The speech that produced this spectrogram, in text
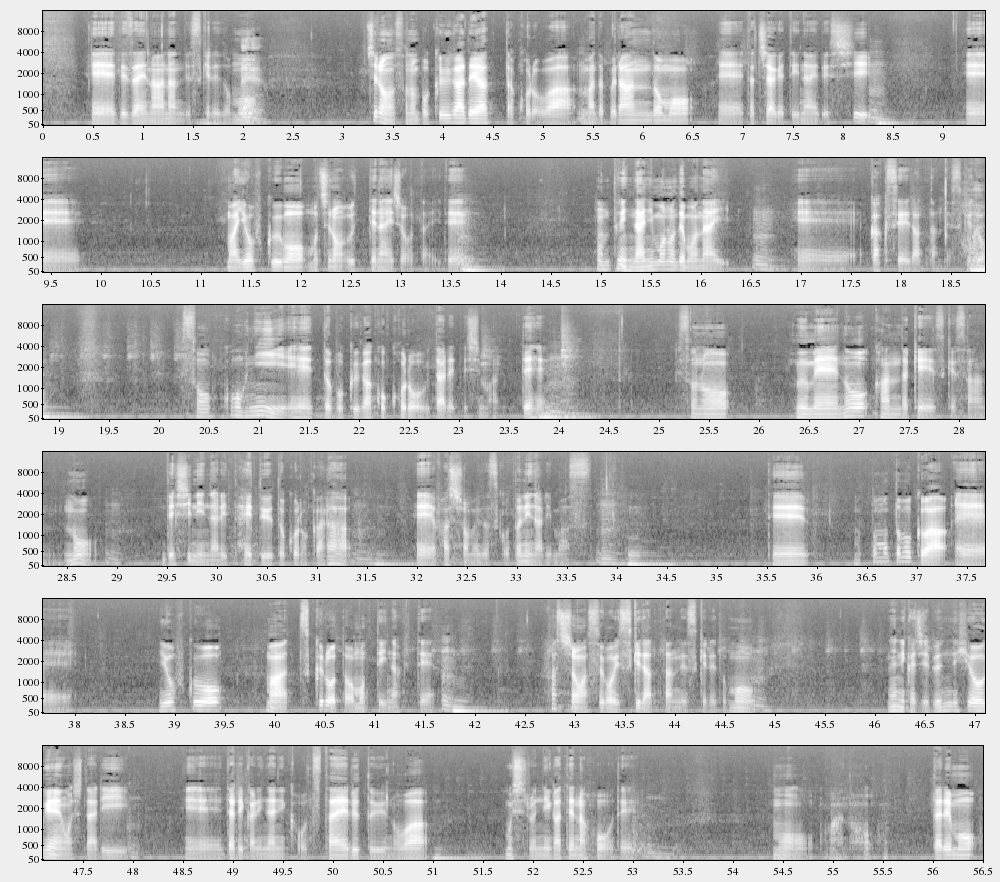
えーデザイナーなんですけれども、え。もちろんその僕が出会った頃はうん。まだブランドも、えー立ち上げていないですし、うん。えーまあ、洋服ももちろん売ってない状態で、うん。本当に何者でもない、うん。えー学生だったんですけど、はい。そこに、えー、と僕が心を打たれてしまって、うん。その無名の神田圭介さんのうん。弟子になりたいというところから、うん。えーファッションを目指すことになります。うん。うんでもともと僕は、えー洋服を、まあ、作ろうとは思っていなくて、ううん。んファッションはすごい好きだったんですけれども、うん。何か自分で表現をしたり、うん。えー誰かに何かを伝えるというのは、むしろ苦手な方でうん。もうあの誰も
